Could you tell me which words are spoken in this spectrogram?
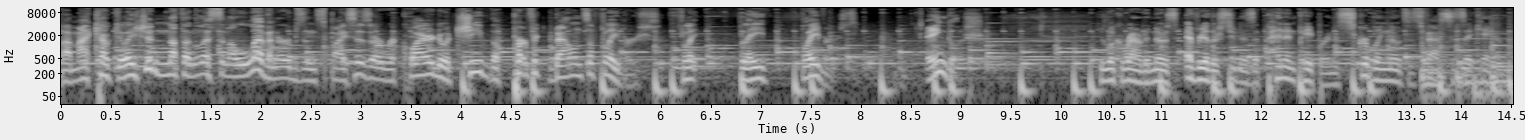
By my calculation, nothing less than 11 herbs and spices are required to achieve the perfect balance of flavors. Fla- fla- flavors. English. You look around and notice every other student has a pen and paper and is scribbling notes as fast as they can.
